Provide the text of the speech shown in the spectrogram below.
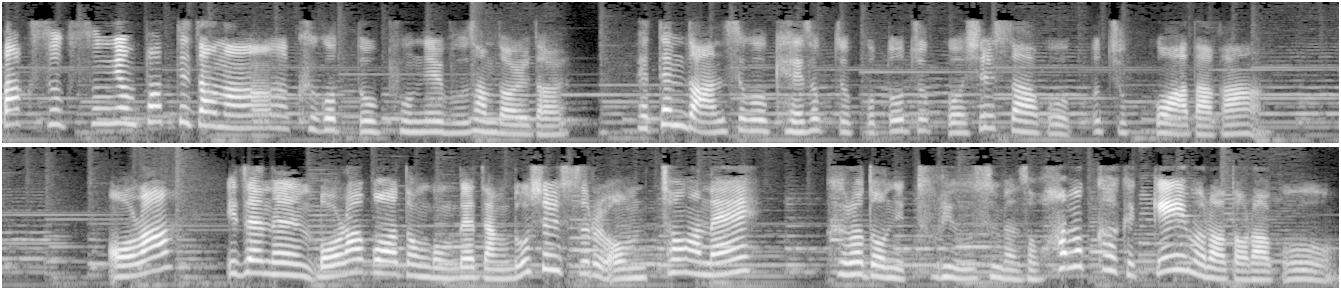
빡숙 숙련 파티잖아. 그것도 본일 부삼 덜덜. 배템도 안 쓰고 계속 죽고 또 죽고 실수하고 또 죽고 하다가 어라? 이제는 뭐라고 하던 공대장도 실수를 엄청 하네? 그러더니 둘이 웃으면서 화목하게 게임을 하더라고.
